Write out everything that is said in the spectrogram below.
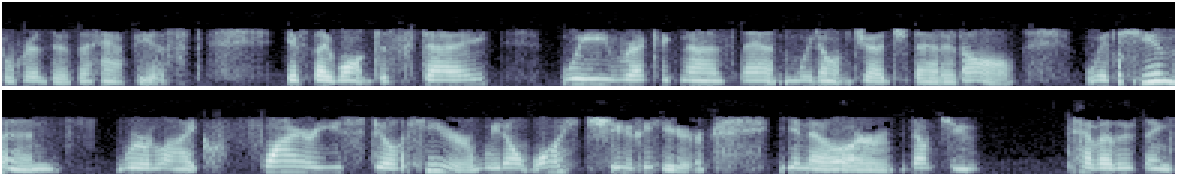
to where they're the happiest. If they want to stay, we recognize that and we don't judge that at all with humans, we're like, why are you still here? We don't want you here, you know, or don't you have other things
